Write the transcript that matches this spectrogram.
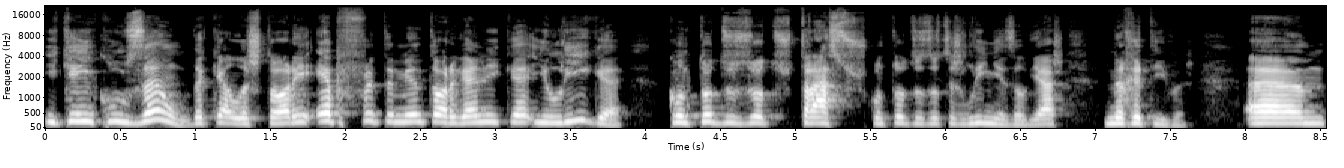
e que a inclusão daquela história é perfeitamente orgânica e liga com todos os outros traços, com todas as outras linhas, aliás, narrativas. Um,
